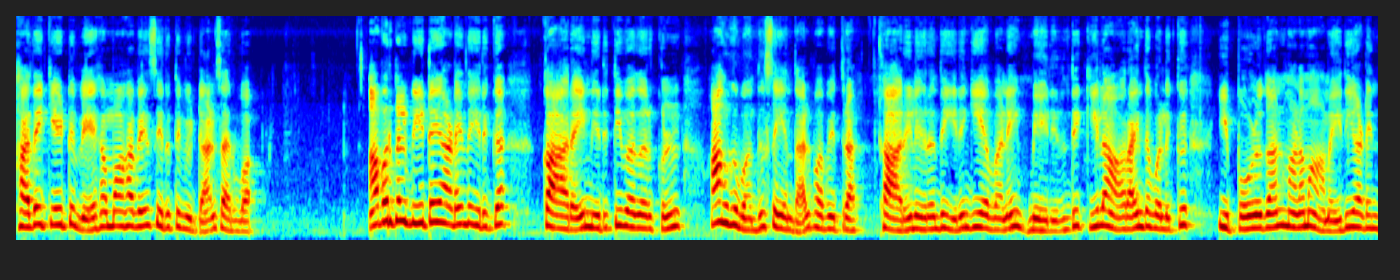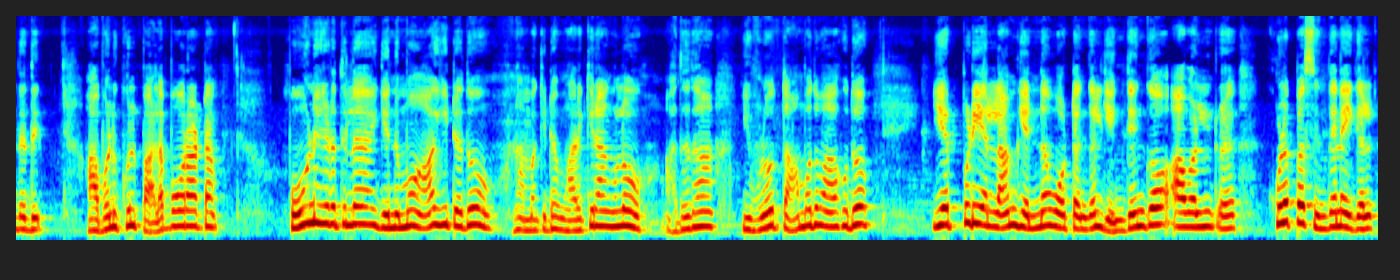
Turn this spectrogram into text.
அதை கேட்டு வேகமாகவே சிரித்து விட்டான் சர்வா. அவர்கள் வீட்டை அடைந்து இருக்க காரை நிறுத்திவதற்குள் அங்கு வந்து சேர்ந்தாள் பவித்ரா. காரில் இருந்து இறங்கியவனை மேலிருந்து கீழே ஆராய்ந்தவளுக்கு இப்பொழுதுதான் மனம் அமைதி அடைந்தது. அவளுக்குள் பல போராட்டம். போன இடத்துல என்னமோ ஆகிட்டதோ நம்மக்கிட்ட மறைக்கிறாங்களோ அதுதான் இவ்வளோ தாமதம் ஆகுதோ எப்படியெல்லாம் என்ன ஓட்டங்கள் எங்கெங்கோ அவள் குழப்ப சிந்தனைகள்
